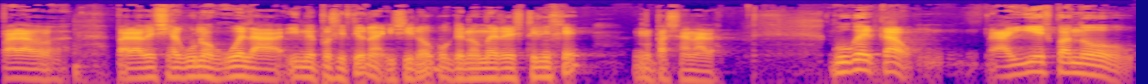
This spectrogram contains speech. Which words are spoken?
para, para ver si alguno vuela y me posiciona y si no, porque no me restringe, no pasa nada. Google, claro, ahí es cuando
